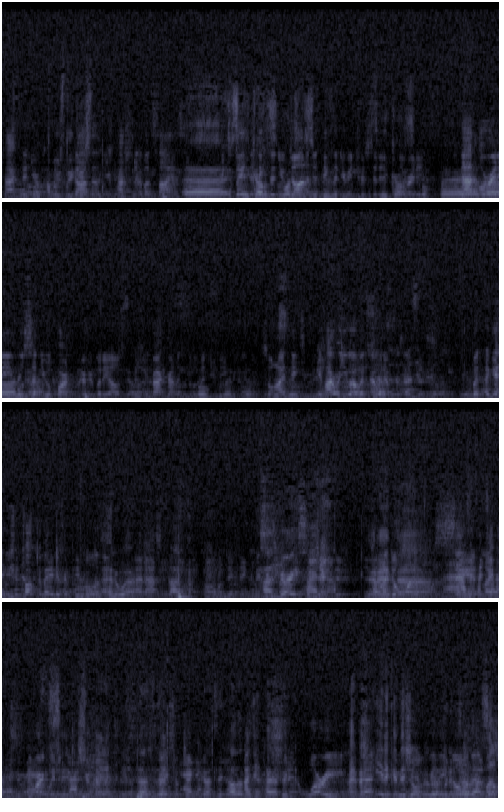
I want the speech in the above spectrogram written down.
fact that you're coming from Gaza and you're passionate about science. Uh, Explain the things that you've done and the things that you're interested in already. uh, That already will set you apart from everybody else because your background is a little bit unique. So I think if I were you, I would, I would emphasize this. But again, you should talk to many different people and, and ask them what they think. This is very subjective. يا ريت أنا سجلتها من قالت لك هذا مثل حياتك أنا بحكي لك قديش بالضبط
